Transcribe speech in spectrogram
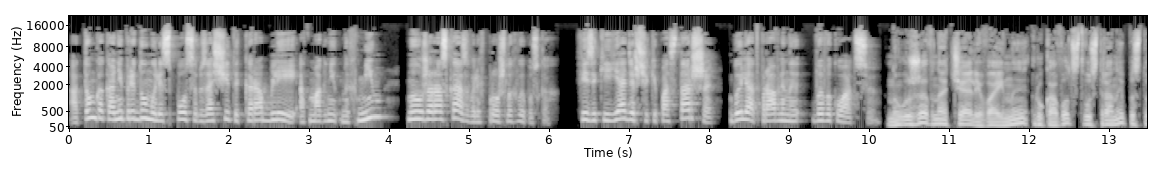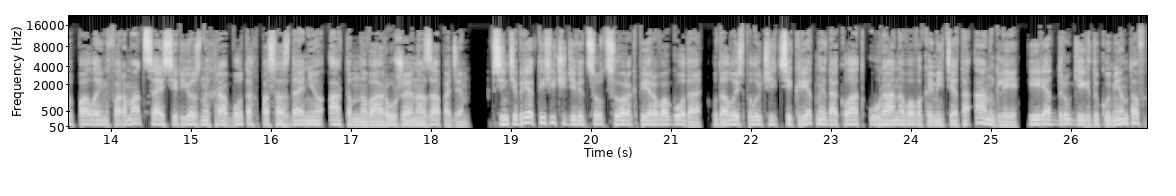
О том, как они придумали способ защиты кораблей от магнитных мин, мы уже рассказывали в прошлых выпусках. Физики-ядерщики постарше были отправлены в эвакуацию. Но уже в начале войны руководству страны поступала информация о серьезных работах по созданию атомного оружия на Западе. В сентябре 1941 года удалось получить секретный доклад Уранового комитета Англии и ряд других документов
